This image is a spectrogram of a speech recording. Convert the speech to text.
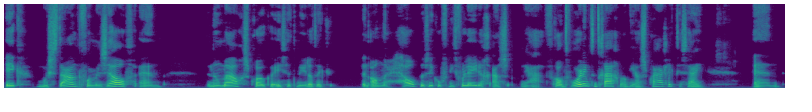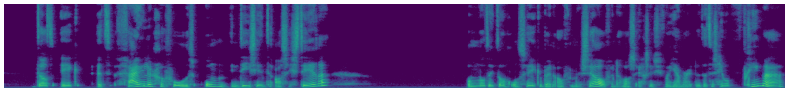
ik moest staan voor mezelf. En normaal gesproken is het meer dat ik een ander help. Dus ik hoef niet volledig aan, ja, verantwoording te dragen, maar ook niet aansprakelijk te zijn. En dat ik het veiliger voel, dus om in die zin te assisteren. Omdat ik dan onzeker ben over mezelf. En dan was echt zoiets van, ja, maar dat is helemaal prima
